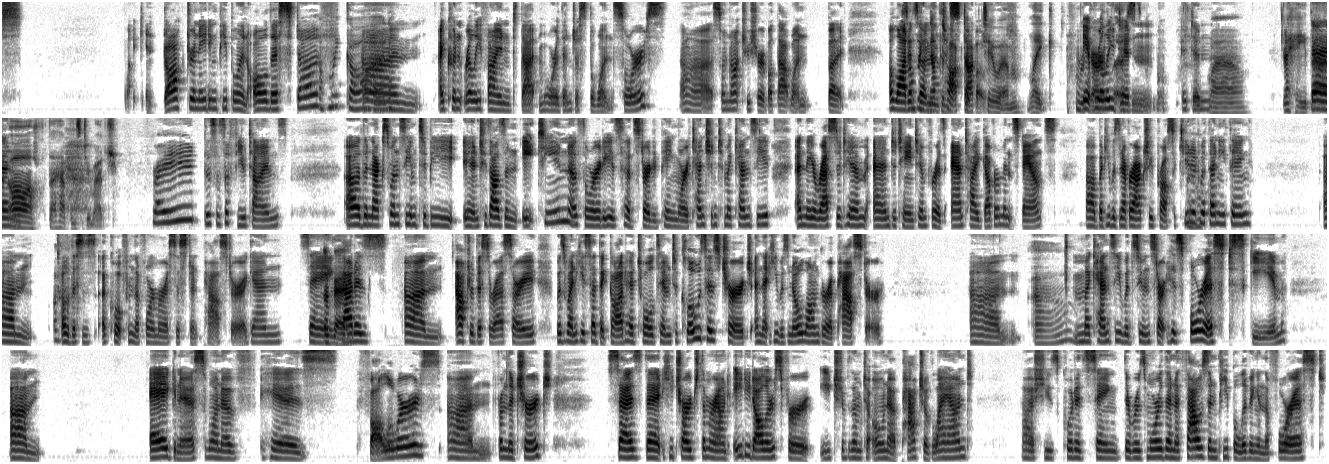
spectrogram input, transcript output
like indoctrinating people and all this stuff. oh my god Um I couldn't really find that more than just the one source. Uh so I'm not too sure about that one, but a lot Sounds of like them nothing talked stuck about to him like It really didn't. it didn't wow i hate Then- that oh that happens too much right? This is a few times. Uh, the next one seemed to be in 2018. Authorities had started paying more attention to Mackenzie, and they arrested him and detained him for his anti government stance. Uh, but he was never actually prosecuted Mhm. with anything. Um, oh, this is a quote from the former assistant pastor again, saying Okay. that is um after this arrest sorry was when he said that god had told him to close his church and that he was no longer a pastor. Um oh. Mackenzie would soon start his forest scheme. Um Agnes, one of his followers um, from the church, says that he charged them around $80 for each of them to own a patch of land. Uh, she's quoted saying there was more than a thousand people living in the forest.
